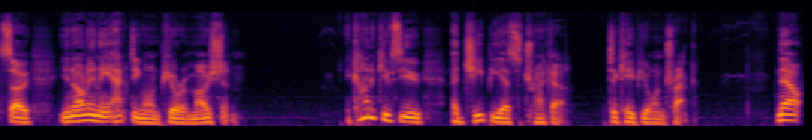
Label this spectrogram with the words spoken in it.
So you're not only acting on pure emotion, it kind of gives you a GPS tracker to keep you on track. Now,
